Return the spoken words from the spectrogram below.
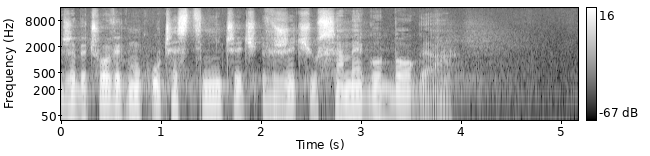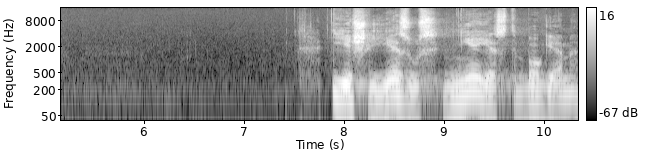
żeby człowiek mógł uczestniczyć w życiu samego Boga. I jeśli Jezus nie jest Bogiem,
